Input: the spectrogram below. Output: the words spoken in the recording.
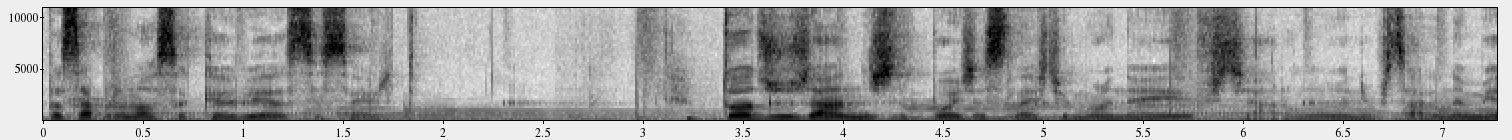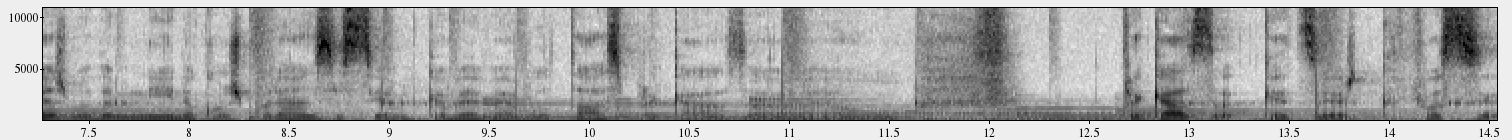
passar para a nossa cabeça, certo? Todos os anos depois, a Celeste e o Mornay festejaram o aniversário na mesma da menina, com esperança sempre que a bebê voltasse para casa, ou para casa, quer dizer, que fosse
